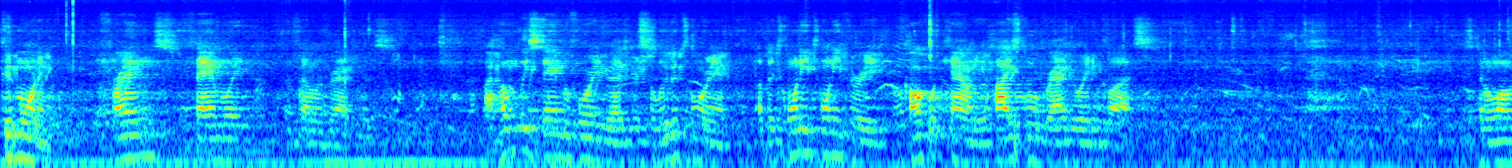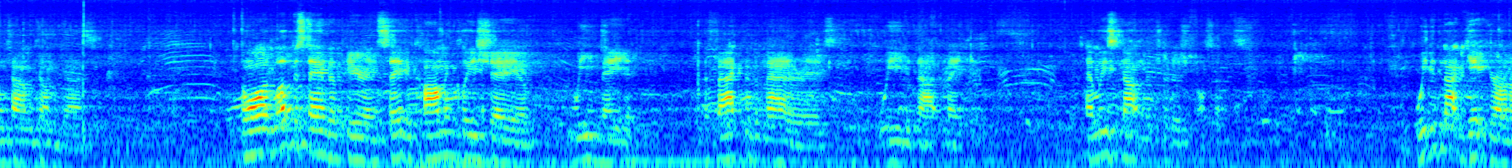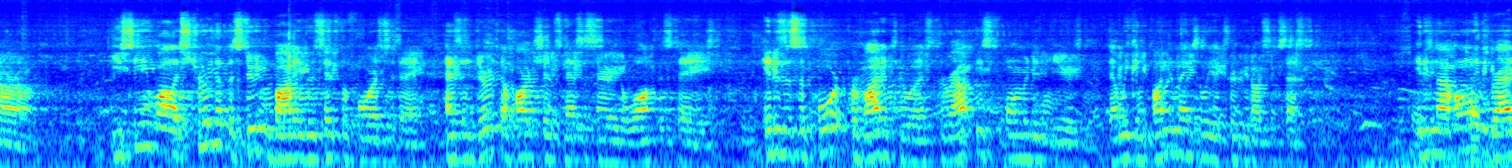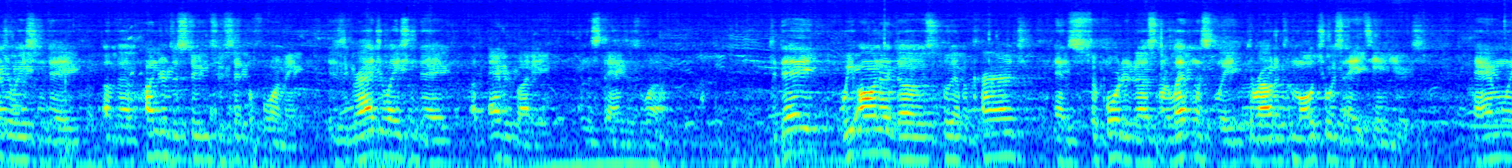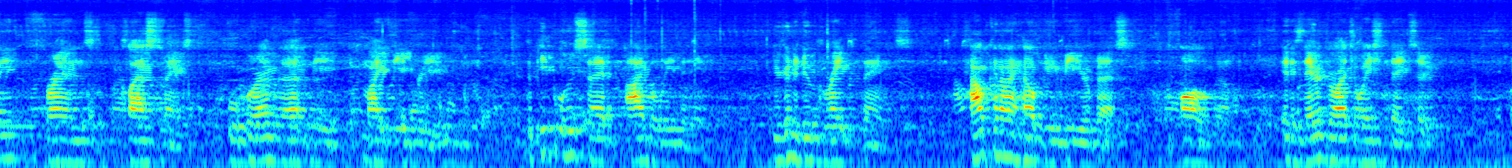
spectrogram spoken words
Good morning, friends, family, and fellow graduates. I humbly stand before you as your salutatorian of the 2023 Colquitt County High School graduating class. It's been a long time coming, guys. And while I'd love to stand up here and say the common cliche of we made it, the fact of the matter is we did not make it. At least not in the traditional sense. We did not get here on our own. You see, while it's true that the student body who sits before us today has endured the hardships necessary to walk the stage, it is a support provided to us throughout these formative years that we can fundamentally attribute our success to. It is not only the graduation day of the hundreds of students who sit before me, it is the graduation day of everybody in the stands as well. Today, we honor those who have encouraged and supported us relentlessly throughout a tumultuous 18 years. Family, friends, classmates, whoever that be, might be for you. The people who said, I believe in you. You're going to do great things. How can I help you be your best? All of them. It is their graduation day too.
